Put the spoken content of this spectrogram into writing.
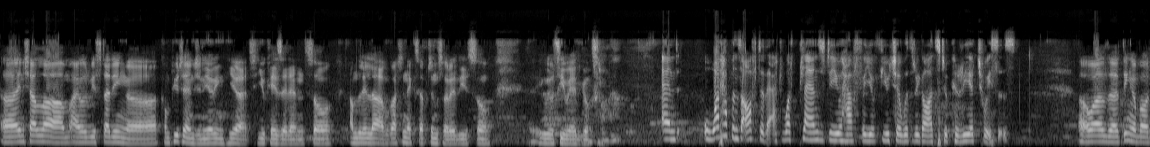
Uh, inshallah, um, I will be studying uh, computer engineering here at UKZN. So, alhamdulillah, I've gotten acceptance already. So, uh, will see where it goes from. And what happens after that? What plans do you have for your future with regards to career choices? Uh, well, the thing about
